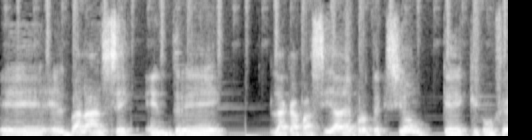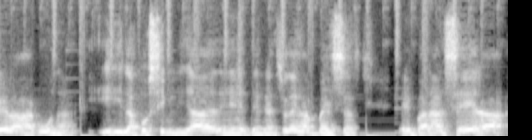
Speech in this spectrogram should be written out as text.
el balance entre la capacidad de protección que, confiere la vacuna y la posibilidad de, reacciones adversas, el balance era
